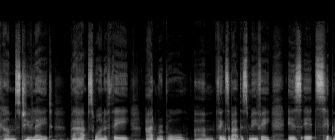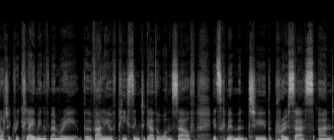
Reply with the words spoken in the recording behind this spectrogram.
comes too late, Perhaps one of the admirable um, things about this movie is its hypnotic reclaiming of memory, the value of piecing together oneself, its commitment to the process, and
